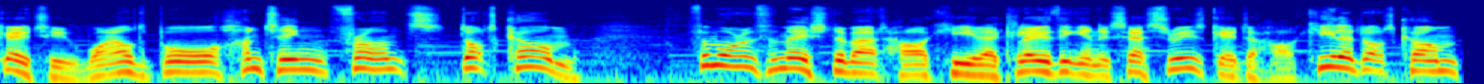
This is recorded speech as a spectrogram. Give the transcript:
go to wildboarhuntingfrance.com. For more information about Harkila clothing and accessories, go to harkila.com.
